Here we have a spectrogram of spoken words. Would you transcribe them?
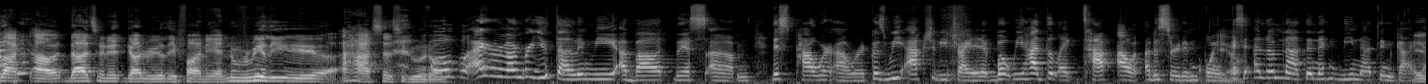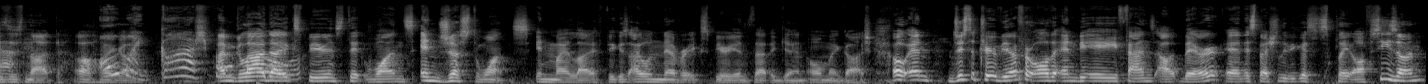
blacked out, that's when it got really funny and really uh, a hassle siguro. Fofo, I remember you telling me about this um this power hour because we actually tried it, but we had to like tap out at a certain point. Yeah. Kasi alam natin na hindi natin kaya. It's just not. Oh my oh god. my gosh! I'm glad I experienced it once and just once in my life because I will never experience that again. Oh my gosh. Oh, and just a trivia for all the NBA fans out there, and especially because it's playoff season,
